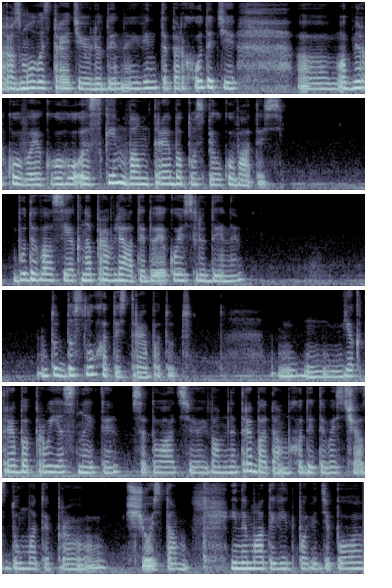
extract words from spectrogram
розмови з третьою людиною. Він тепер ходить і обмірковує, кого, з ким вам треба поспілкуватись. Буде вас як направляти до якоїсь людини. Ну, Тут дослухатись треба тут. Як треба прояснити ситуацію, і вам не треба там ходити весь час думати про щось там і не мати відповіді, бо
